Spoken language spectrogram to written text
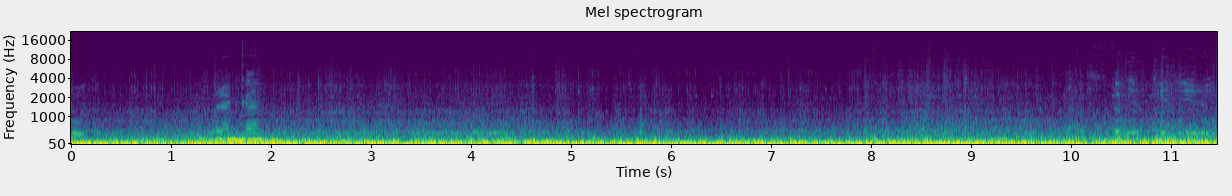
muda pra cá. Caminho do pedreiro aí.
